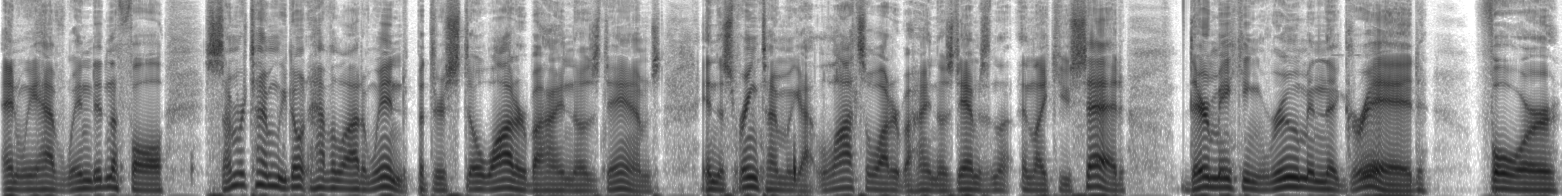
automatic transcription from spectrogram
and we have wind in the fall. Summertime, we don't have a lot of wind, but there's still water behind those dams. In the springtime, we got lots of water behind those dams. And like you said, they're making room in the grid for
